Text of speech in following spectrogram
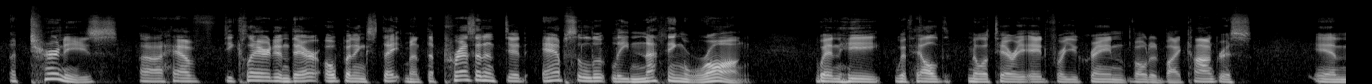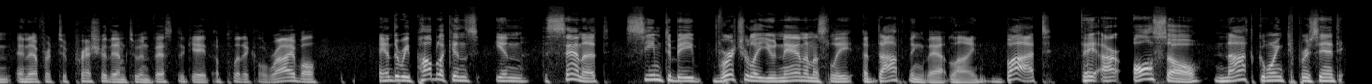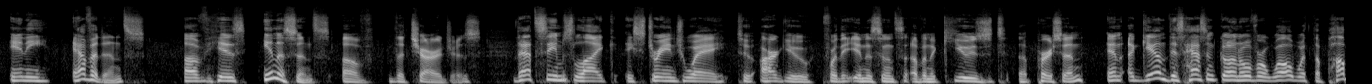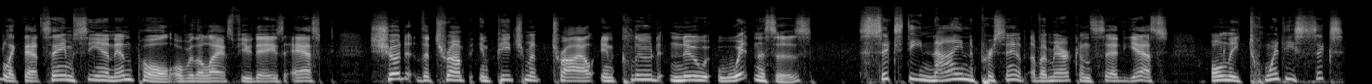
attorneys uh, have declared in their opening statement the president did absolutely nothing wrong when he withheld military aid for Ukraine voted by Congress in an effort to pressure them to investigate a political rival. And the Republicans in the Senate seem to be virtually unanimously adopting that line, but they are also not going to present any evidence of his innocence of the charges. That seems like a strange way to argue for the innocence of an accused uh, person. And again, this hasn't gone over well with the public. That same CNN poll over the last few days asked Should the Trump impeachment trial include new witnesses? 69% of Americans said yes, only 26%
